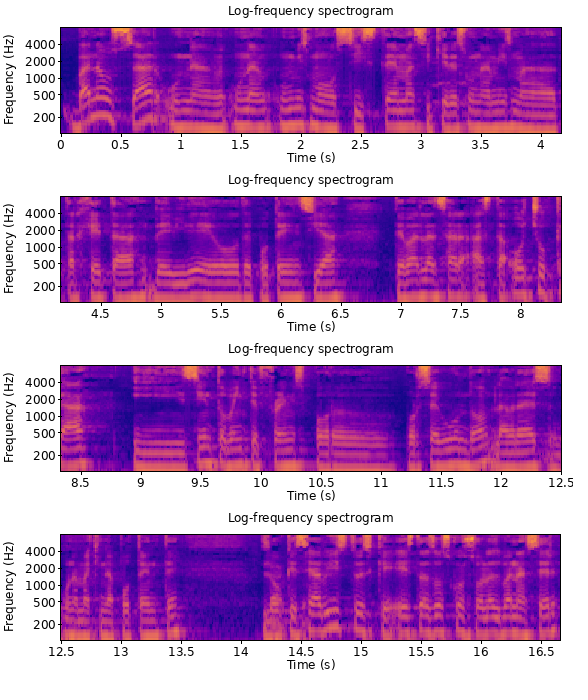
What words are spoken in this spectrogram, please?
van a usar una, una, un mismo sistema, si quieres una misma tarjeta de video, de potencia, te va a lanzar hasta 8K y 120 frames por, por segundo. La verdad es una máquina potente. Lo que se ha visto es que estas dos consolas van a ser,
